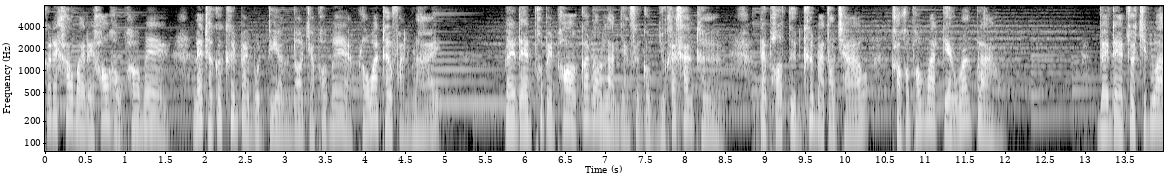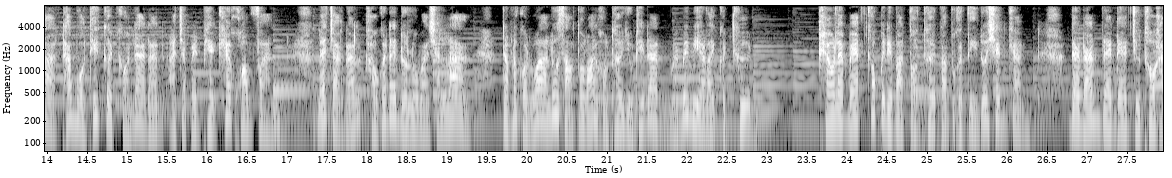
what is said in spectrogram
ก็ได้เข้ามาในห้องของพ่อแม่ และเธอก็ขึ้นไปบนเตียงนอนกับพ่อแม่ เพราะว่าเธอฝันร้ายแบรเดนผู้เป็นพ่อก็นอนหลับอย่างสงบอยู่ข้างๆเธอ แต่พอตื่นขึ้นมาตอนเช้า เขาก็พบว่าเตียงว่างเปล่า แบรนเดนก็คิดว่าทั้งหมดที่เกิดก่อนหน้านั้นอาจจะเป็นเพียงแค่ความฝัน และจากนั้นเขาก็ได้เดินลงมาชั้นล่าง แต่ปรากฏว่าลูกสาวตัวน้อยของเธออยู่ที่นั่นเหมือนไม่มีอะไรเกิดขึ้นแคลและแมทก็ปฏิบัติต่อเธอตามปกติด้วยเช่นกัน ดังนั้นแบรนเดนจึงโทรหา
